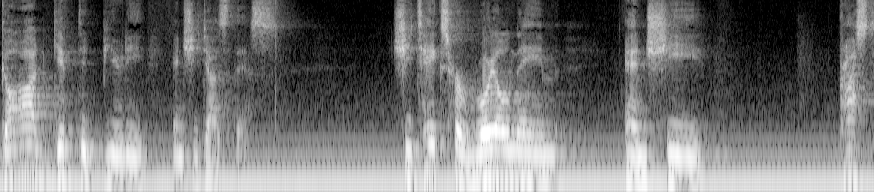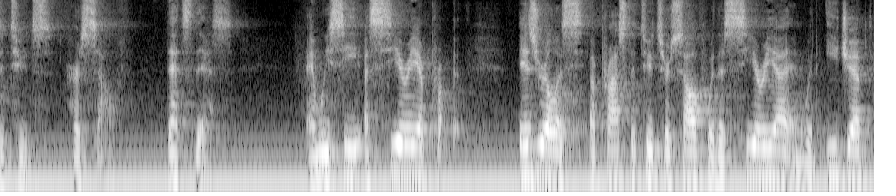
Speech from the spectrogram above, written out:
God gifted beauty, and she does this. She takes her royal name and she prostitutes herself. That's this. And we see Assyria, Israel uh, prostitutes herself with Assyria and with Egypt.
